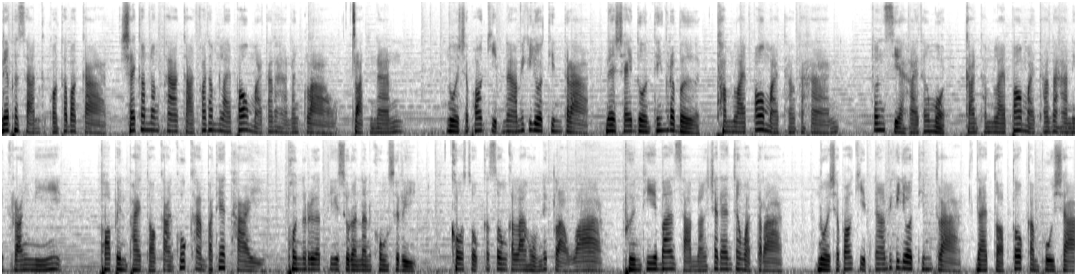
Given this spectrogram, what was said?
ได้ประสานกับกองทัพอากาศ ใช้กำลังทางอากาศเข้าทำลายเป้าหมายทางทหารดังกล่าว จากนั้น หน่วยเฉพาะกิจนาวิกโยธินตราดได้ใช้โดนทิ้งระเบิดทำลายเป้าหมายทางทหารจนเสียหายทั้งหมด การทำลายเป้าหมายทางทหารในครั้งนี้ เพราะเป็นภัยต่อการคุกคามประเทศไทยพลเรือตรีสุรนันท์คงสิริโฆษกกระทรวงกลาโหมได้กล่าวว่า พื้นที่บ้านสามหลังชายแดนจังหวัดตราด หน่วยเฉพาะกิจนาวิกโยธินตราดได้ตอบโต้กัมพูชา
